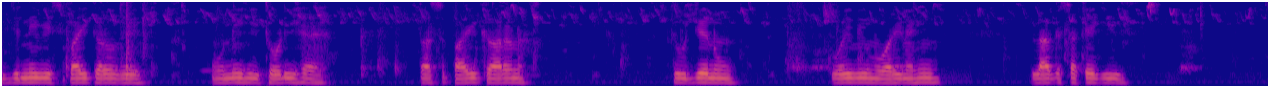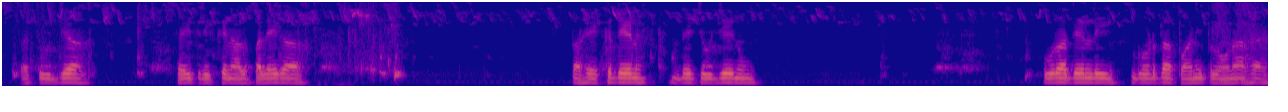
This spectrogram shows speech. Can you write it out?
ਜਿੰਨੀ ਵੀ ਸਫ਼ਾਈ ਕਰੋਗੇ ਉਨੀ ਹੀ ਥੋੜੀ ਹੈ। ਤਾਂ ਸਫ਼ਾਈ ਕਾਰਨ ਦੂਜੇ ਨੂੰ ਕੋਈ ਵੀ ਬਿਮਾਰੀ ਨਹੀਂ ਲੱਗ ਸਕੇਗੀ। ਤਾਂ ਚੂਜਾ ਸਹੀ ਤਰੀਕੇ ਨਾਲ ਪਲੇਗਾ। ਤਾਂ ਇੱਕ ਦਿਨ ਦੇ ਚੂਜੇ ਨੂੰ ਪੂਰਾ ਦਿਨ ਲਈ ਗੁੜ ਦਾ ਪਾਣੀ ਪਿਲਾਉਣਾ ਹੈ।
